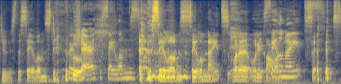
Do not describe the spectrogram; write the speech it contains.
do as the Salems do. For sure. The Salem's. the Salem Salem Knights. What a, what do you call Salemites. them? Salemites.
